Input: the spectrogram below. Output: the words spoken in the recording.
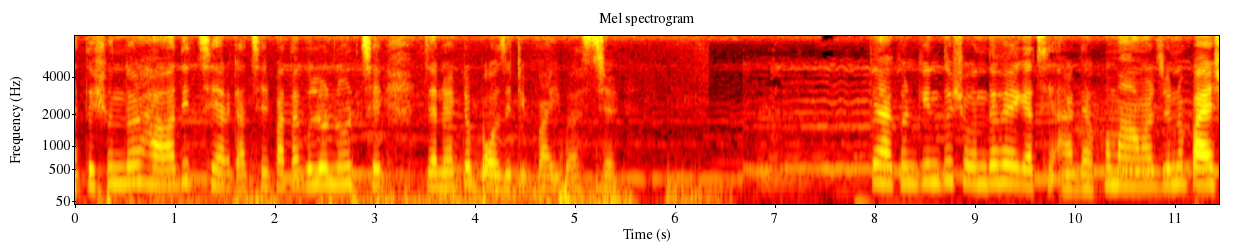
এত সুন্দর হাওয়া দিচ্ছে আর গাছের পাতাগুলো নড়ছে, যেন একটা পজিটিভ ভাইব আসছে। তো এখন কিন্তু সন্ধে হয়ে গেছে। আর দেখো মা আমার জন্য পায়েস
